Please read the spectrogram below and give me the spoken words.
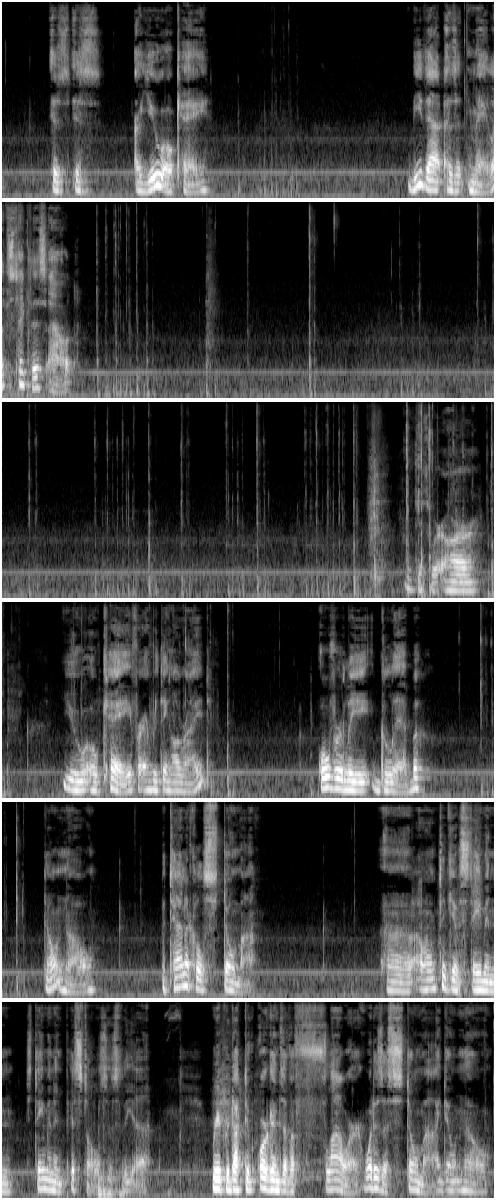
Is is are you okay? Be that as it may. Let's take this out. Just where are you okay for everything all right? Overly glib. Don't know. Botanical stoma. Uh, I'm thinking of stamen, stamen and pistils is the uh, reproductive organs of a flower. What is a stoma? I don't know.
